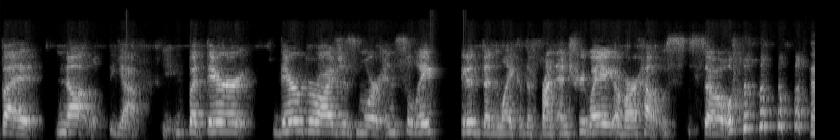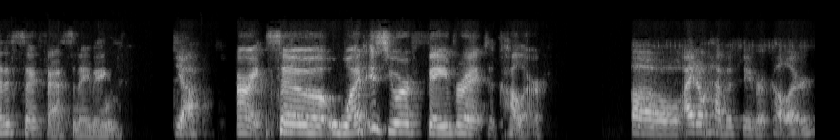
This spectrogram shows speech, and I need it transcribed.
but not, yeah. But their their garage is more insulated than like the front entryway of our house. So that is so fascinating. Yeah. All right. So, what is your favorite color? Oh, I don't have a favorite color.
